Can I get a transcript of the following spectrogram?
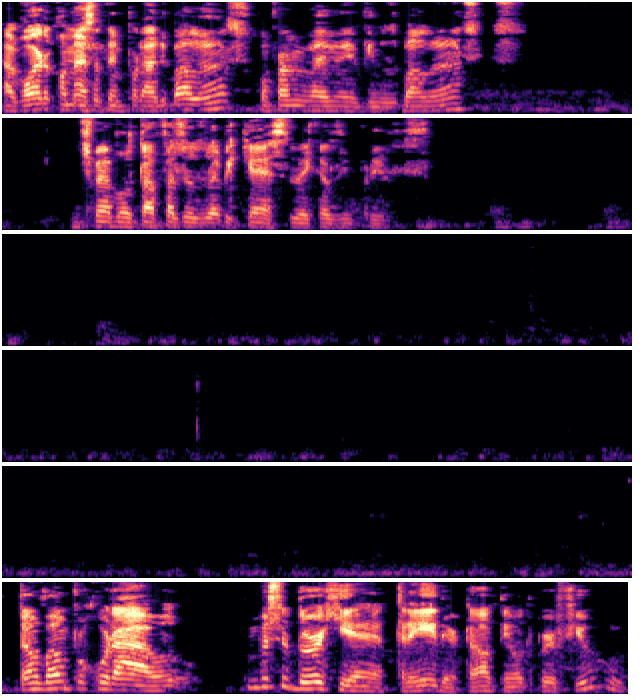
Agora começa a temporada de balanço, conforme vai vindo os balanços. A gente vai voltar a fazer os webcasts aí com as empresas. Então vamos procurar o investidor que é trader, tal, tem outro perfil,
